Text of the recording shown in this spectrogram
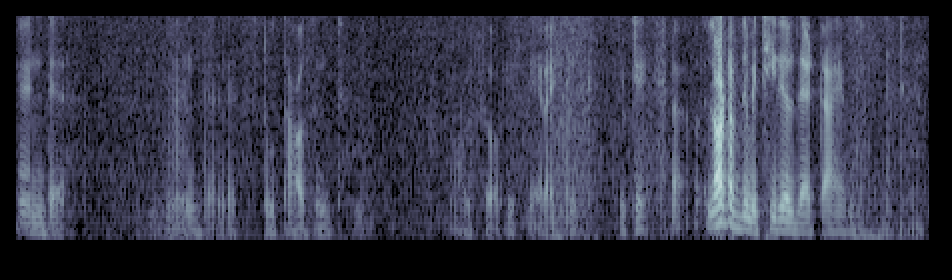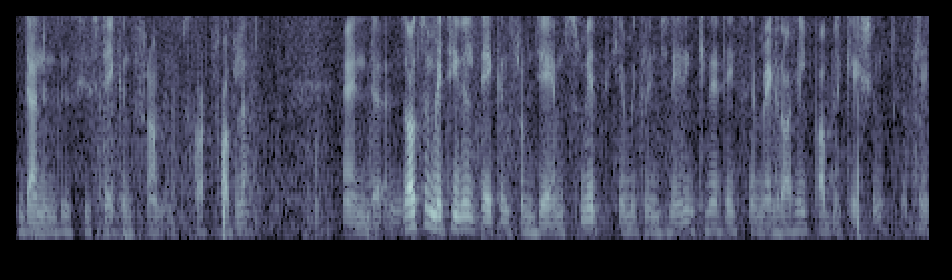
and and that's 2000 also is there I think. Okay. a lot of the material that I have done in this is taken from Scott Fogler and uh, there is also material taken from J. M. Smith chemical engineering kinetics a McGraw-Hill publication. Okay.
